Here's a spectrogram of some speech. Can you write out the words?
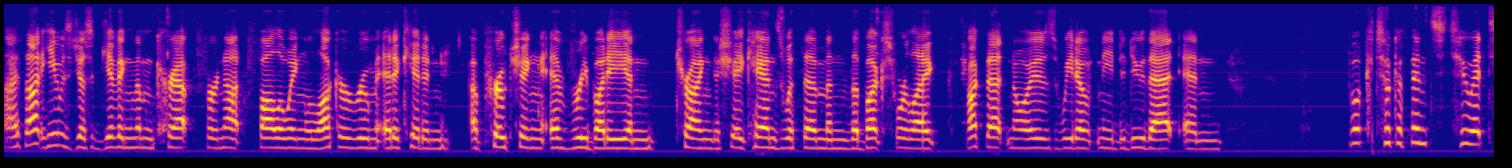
I thought he was just giving them crap for not following locker room etiquette and approaching everybody and trying to shake hands with them. And the Bucks were like, "Fuck that noise. We don't need to do that." And Book took offense to it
